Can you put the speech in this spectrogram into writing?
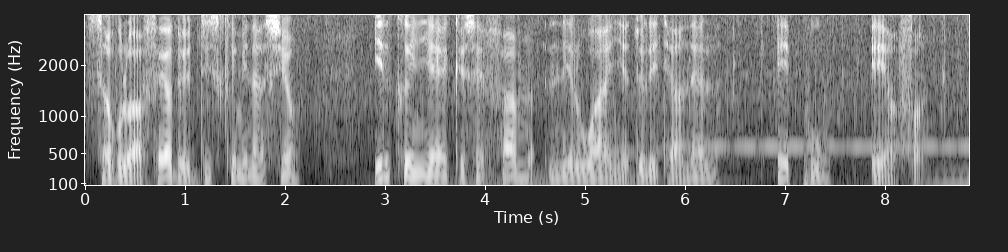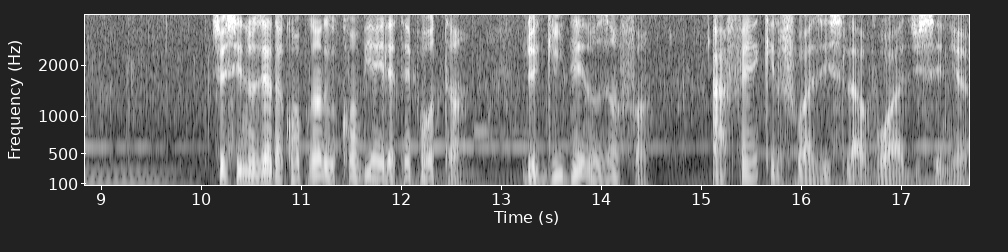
Sans vouloir faire de discrimination, il craignait que ces femmes n'éloignent de l'Éternel époux et enfants. Ceci nous aide à comprendre combien il est important de guider nos enfants afin qu'ils choisissent la voie du Seigneur.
